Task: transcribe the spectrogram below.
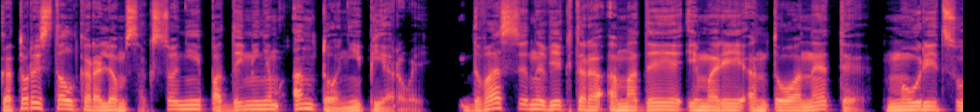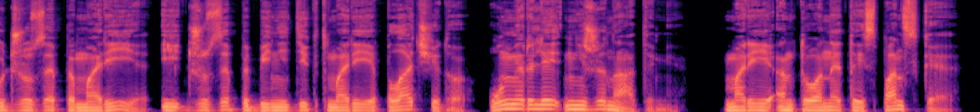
который стал королем Саксонии под именем Антоний I. Два сына Виктора Амадея и Марии Антуанетты, Маурицу Джузеппе Мария и Джузеппе Бенедикт Мария Плачидо, умерли неженатыми. Мария Антуанетта Испанская,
